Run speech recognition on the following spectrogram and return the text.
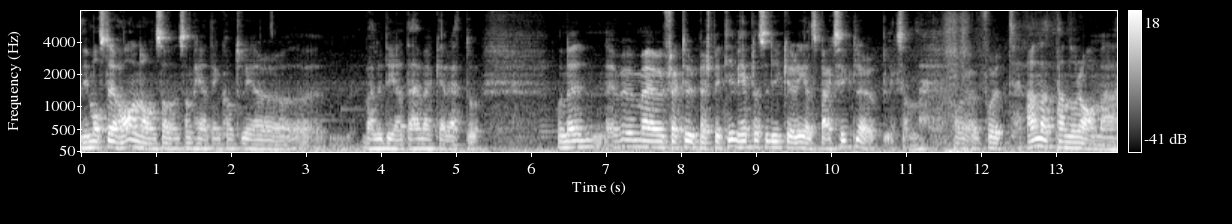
vi måste ha någon som, som helt enkelt kontrollerar och validerar att det här verkar rätt. Och, och när, med frakturperspektiv helt plötsligt dyker elsparkcyklar upp. Liksom, och får ett annat panorama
